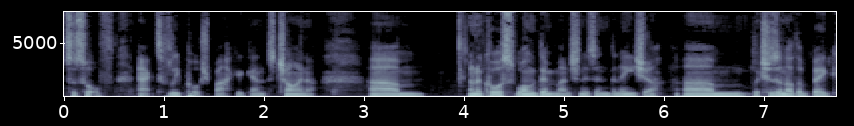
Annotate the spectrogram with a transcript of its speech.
to sort of actively push back against China. Um, and of course, one we didn't mention is Indonesia, um, which is another big,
